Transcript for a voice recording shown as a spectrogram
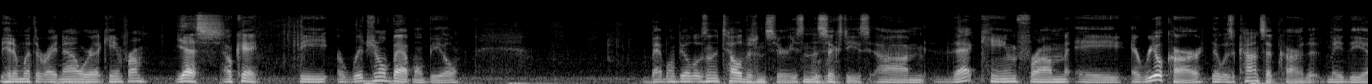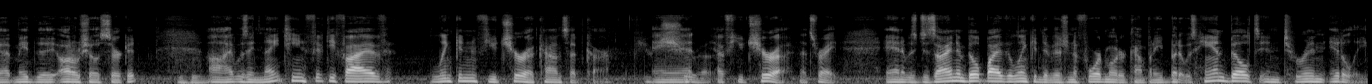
hit him with it right now, where that came from? Yes. Okay, the original Batmobile, Batmobile that was in the television series in the '60s, um, that came from a, a real car that was a concept car that made the uh, made the auto show circuit. Uh, it was a 1955 Lincoln Futura concept car. And a Futura, that's right. And it was designed and built by the Lincoln division of Ford Motor Company, but it was hand built in Turin, Italy.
